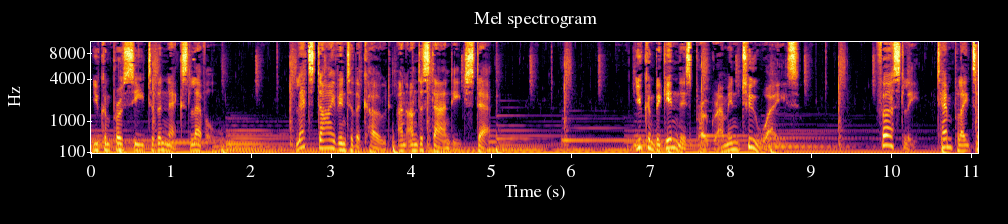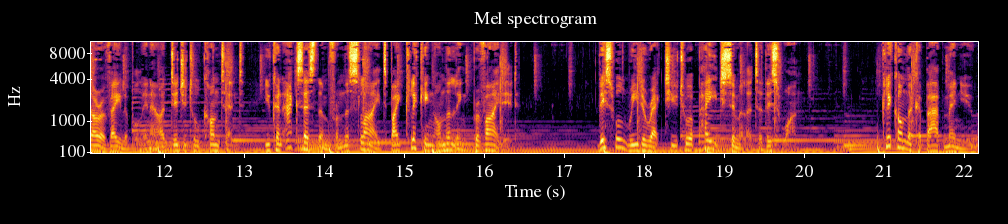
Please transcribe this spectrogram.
you can proceed to the next level. Let's dive into the code and understand each step. You can begin this program in two ways. Firstly, templates are available in our digital content you can access them from the slides by clicking on the link provided. This will redirect you to a page similar to this one. Click on the Kebab menu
